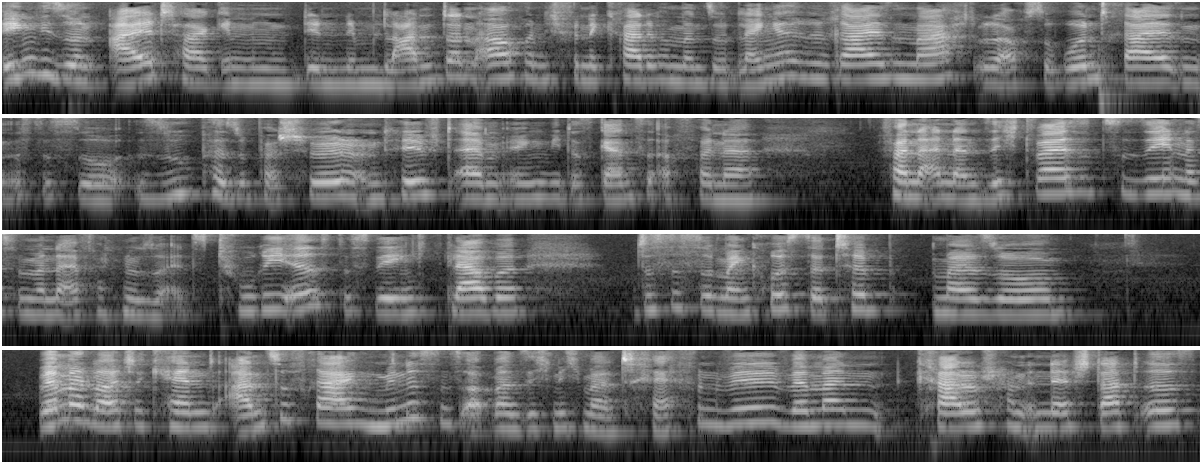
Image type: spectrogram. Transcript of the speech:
irgendwie so ein Alltag in dem, in dem Land dann auch. Und ich finde, gerade wenn man so längere Reisen macht oder auch so Rundreisen, ist das so super, super schön und hilft einem irgendwie das Ganze auch von einer, von einer anderen Sichtweise zu sehen, als wenn man da einfach nur so als Touri ist. Deswegen, ich glaube, das ist so mein größter Tipp, mal so wenn man Leute kennt, anzufragen, mindestens ob man sich nicht mal treffen will, wenn man gerade schon in der Stadt ist.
